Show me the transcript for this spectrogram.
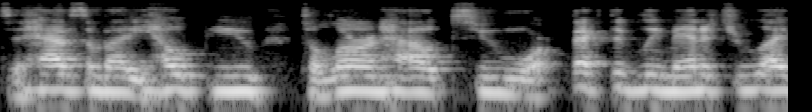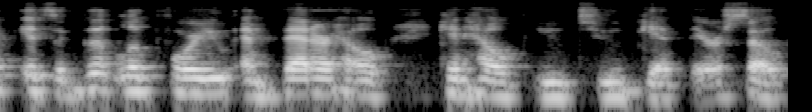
to have somebody help you to learn how to more effectively manage your life, it's a good look for you, and BetterHelp can help you to get there. So,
